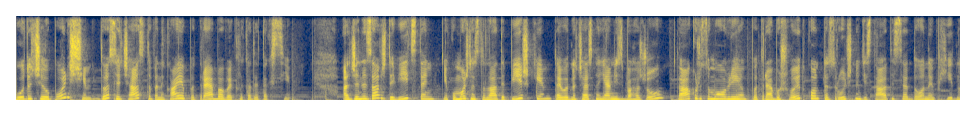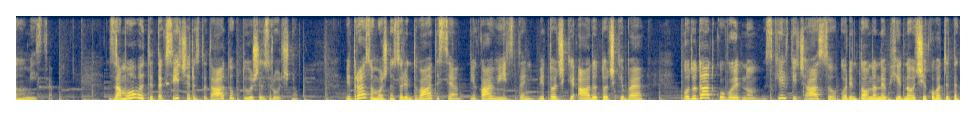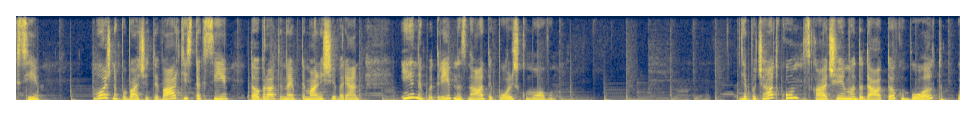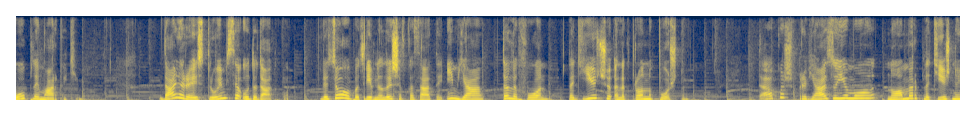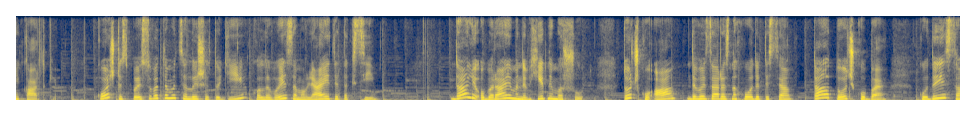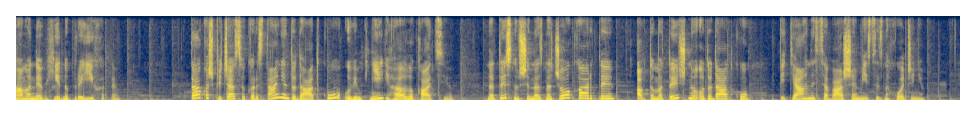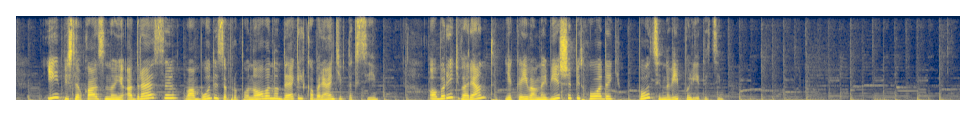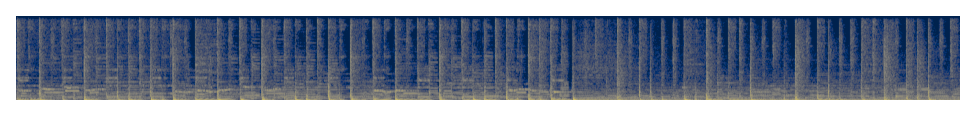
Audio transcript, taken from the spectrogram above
Будучи у Польщі, досить часто виникає потреба викликати таксі. Адже не завжди відстань, яку можна здолати пішки, та й водночас наявність багажу також зумовлює потребу швидко та зручно дістатися до необхідного місця. Замовити таксі через додаток дуже зручно. Відразу можна зорієнтуватися, яка відстань від точки А до точки Б. У додатку видно, скільки часу орієнтовно необхідно очікувати таксі. Можна побачити вартість таксі та обрати найоптимальніший варіант, і не потрібно знати польську мову. Для початку скачуємо додаток Bolt у Play Market. Далі реєструємося у додатку. Для цього потрібно лише вказати ім'я, телефон та діючу електронну пошту. Також прив'язуємо номер платіжної картки. Кошти списуватимуться лише тоді, коли ви замовляєте таксі. Далі обираємо необхідний маршрут, точку А, де ви зараз знаходитеся, та точку Б, куди саме необхідно приїхати. Також під час використання додатку увімкніть геолокацію. Натиснувши на значок карти, автоматично у додатку підтягнеться ваше місце знаходження. І після вказаної адреси вам буде запропоновано декілька варіантів таксі. Оберіть варіант, який вам найбільше підходить по ціновій політиці.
